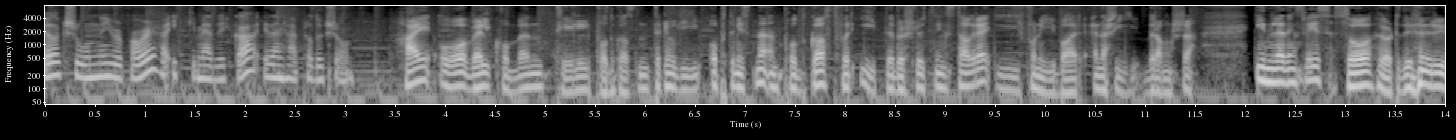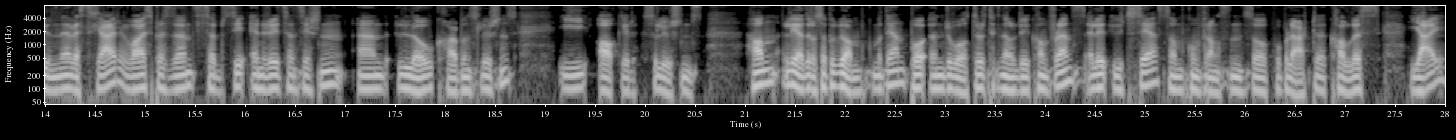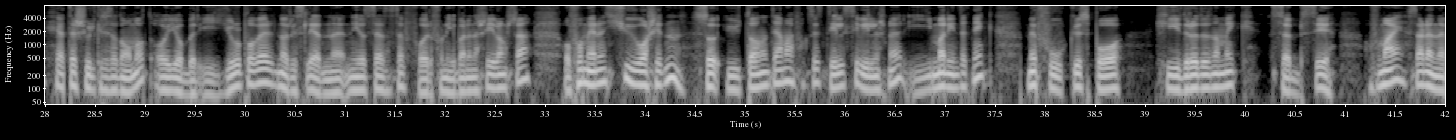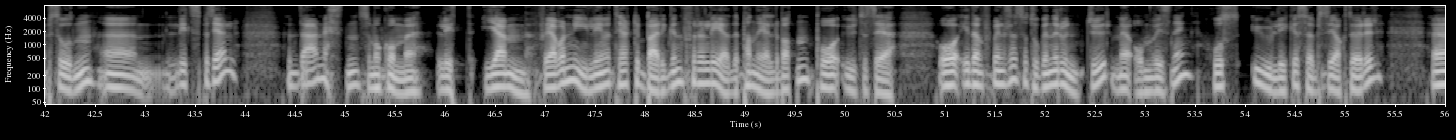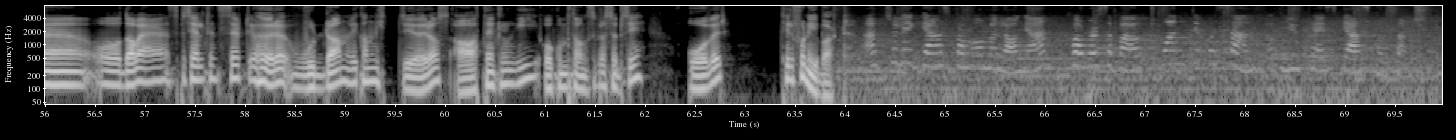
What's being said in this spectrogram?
Redaksjonen i Europower har ikke medvirka i denne produksjonen. Hei og velkommen til podkasten Teknologioptimistene, en podkast for IT-beslutningstagere i fornybar energibransje. Innledningsvis så hørte du Rune Vestkjær, Vice President Subsea Energy Transition and Low Carbon Solutions i Aker Solutions. Han leder også programkomiteen på Underwater Technology Conference, eller UTC som konferansen så populært kalles. Jeg heter Skjul Kristian Aamodt og jobber i Europower, Norges ledende nyhetstjeneste for fornybar energibransje. Og for mer enn 20 år siden så utdannet jeg meg faktisk til sivilingeniør i marinteknikk, med fokus på hydrodynamikk subsea. Og for meg så er denne episoden eh, litt spesiell. Det er nesten som å komme litt hjem, for jeg var nylig invitert til Bergen for å lede paneldebatten på UTC. Og i den forbindelse så tok vi en rundtur med omvisning hos ulike subsea-aktører. Eh, og da var jeg spesielt interessert i å høre hvordan vi kan nyttiggjøre oss av teknologi og kompetanse fra subsea over til fornybart. Actually, gas from Ormen Lange covers about 20% of UK's gas consumption.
